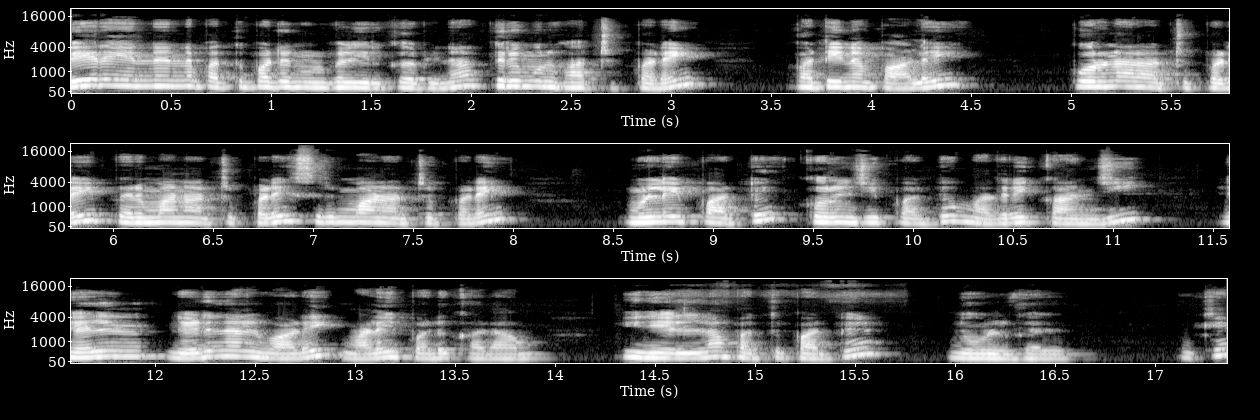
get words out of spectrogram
வேற என்னென்ன பத்து பாட்டு நூல்கள் இருக்கு அப்படின்னா திருமுருகாற்றுப்படை பட்டினப்பாலை புறநார் ஆற்றுப்படை பெருமான் ஆற்றுப்படை சிறுமானாற்றுப்படை முல்லைப்பாட்டு குறிஞ்சிப்பாட்டு மதுரை காஞ்சி நெல் நெடுநல்வாடை மலைப்படு கடாம் இது எல்லாம் பத்து பாட்டு நூல்கள். ஓகே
